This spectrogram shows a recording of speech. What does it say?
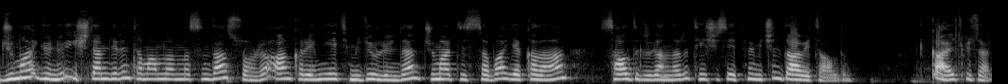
Cuma günü işlemlerin tamamlanmasından sonra Ankara Emniyet Müdürlüğü'nden cumartesi sabah yakalanan saldırganları teşhis etmem için davet aldım. Gayet güzel.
